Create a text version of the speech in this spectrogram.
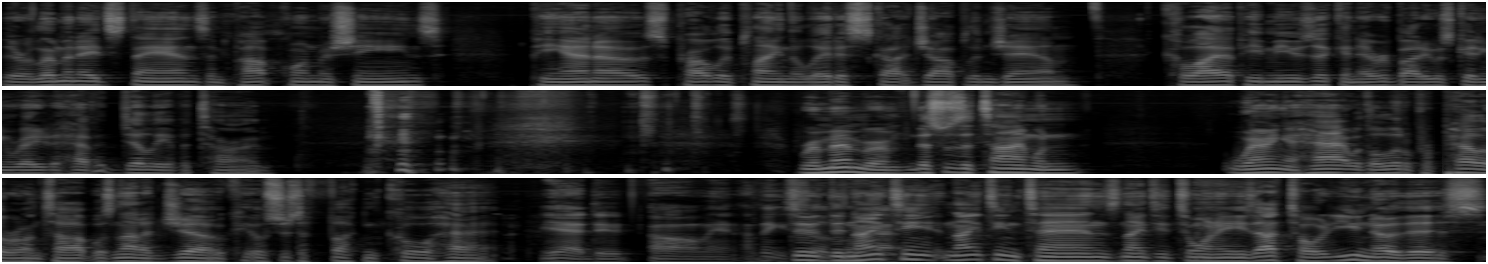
There were lemonade stands and popcorn machines, pianos, probably playing the latest Scott Joplin jam, calliope music, and everybody was getting ready to have a dilly of a time. Remember, this was a time when wearing a hat with a little propeller on top was not a joke. It was just a fucking cool hat. Yeah, dude. Oh man, I think Dude, the cool hat. 19, 1910s, 1920s, I told you, you know this.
